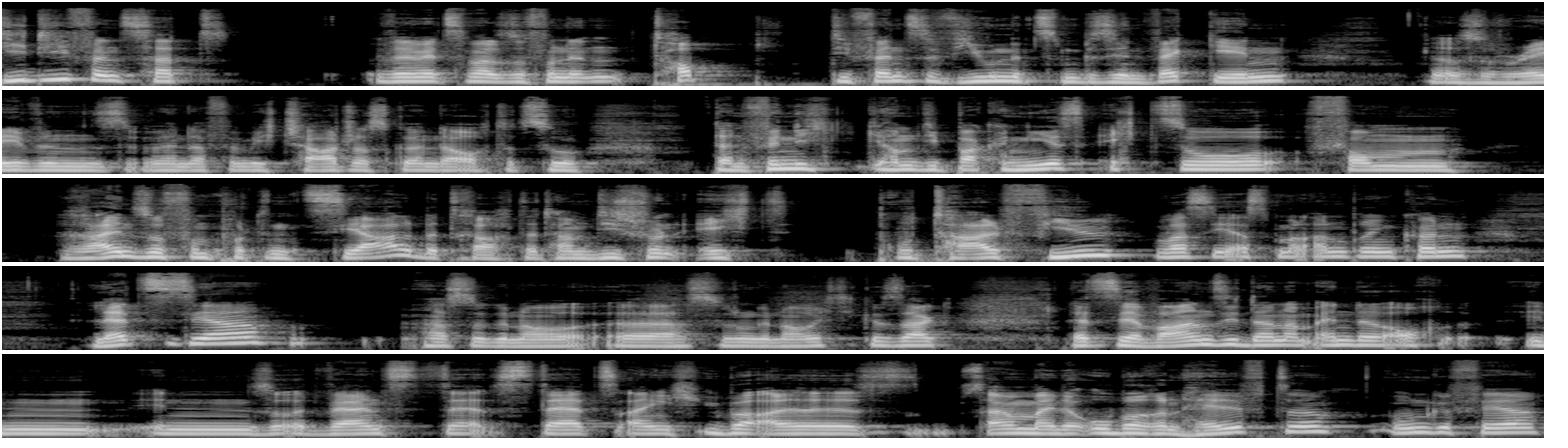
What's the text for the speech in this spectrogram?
die Defense hat, wenn wir jetzt mal so von den Top Defensive Units ein bisschen weggehen, also Ravens, wenn da für mich Chargers gehören da auch dazu, dann finde ich, haben die Buccaneers echt so vom, rein so vom Potenzial betrachtet, haben die schon echt brutal viel, was sie erstmal anbringen können. Letztes Jahr, hast du genau, äh, hast du schon genau richtig gesagt, letztes Jahr waren sie dann am Ende auch in, in so Advanced Stats eigentlich überall, sagen wir mal in der oberen Hälfte ungefähr.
